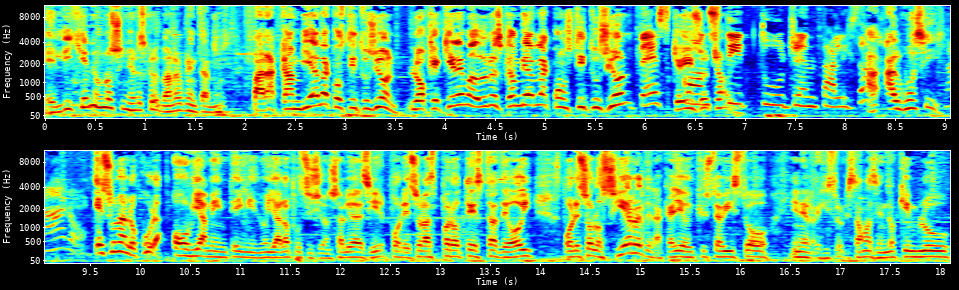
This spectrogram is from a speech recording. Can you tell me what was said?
eligen a unos señores que los van a representarnos para cambiar la constitución. Lo que quiere Maduro es cambiar la constitución que hizo Chávez. Desconstituyentalizar. A- algo así. Claro. Es una locura. Obviamente, y mismo ya la oposición salió a decir, por eso las protestas de hoy, por eso los cierres de la calle hoy que usted ha visto en el registro que estamos haciendo aquí en Blue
